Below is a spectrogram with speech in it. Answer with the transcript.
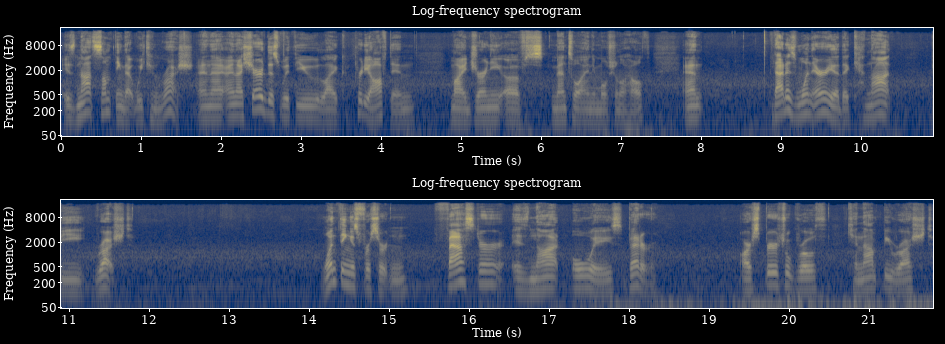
is not something that we can rush. And I, and I shared this with you like pretty often, my journey of mental and emotional health. And that is one area that cannot be rushed. One thing is for certain faster is not always better. Our spiritual growth cannot be rushed,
